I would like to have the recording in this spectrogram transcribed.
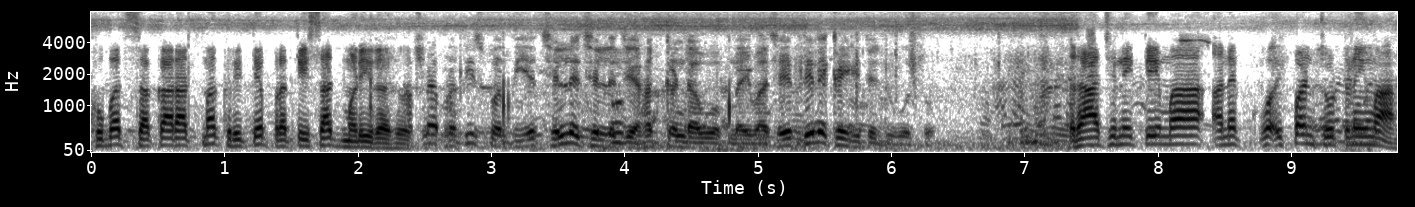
ખૂબ જ સકારાત્મક રીતે પ્રતિસાદ મળી રહ્યો છે. પ્રતિસ્પર્ધીએ છેલ્લે છેલ્લે જે હાથકંડાઓ અપનાવ્યા છે તેને કઈ રીતે જુઓ છો? રાજનીતિમાં અને કોઈ પણ ચૂંટણીમાં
